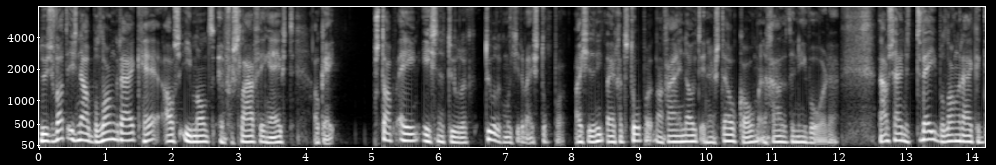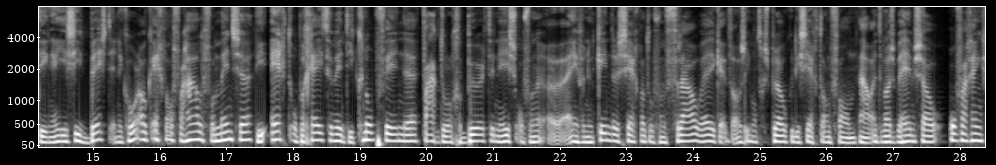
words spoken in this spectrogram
Dus wat is nou belangrijk hè, als iemand een verslaving heeft? Oké, stap 1 is natuurlijk Tuurlijk moet je ermee stoppen. Als je er niet mee gaat stoppen, dan ga je nooit in herstel komen en dan gaat het er niet worden. Nou zijn er twee belangrijke dingen. Je ziet best, en ik hoor ook echt wel verhalen van mensen die echt op een gegeven moment die knop vinden. Vaak door een gebeurtenis of een, uh, een van hun kinderen zegt wat of een vrouw. Ik heb wel eens iemand gesproken die zegt dan van, nou het was bij hem zo of hij ging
